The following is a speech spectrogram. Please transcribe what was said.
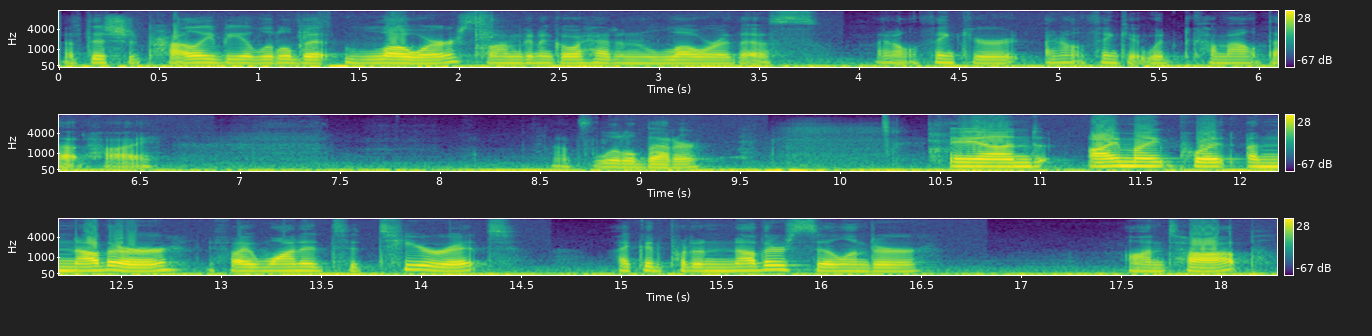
that this should probably be a little bit lower. So I'm going to go ahead and lower this. I don't think you're, I don't think it would come out that high. That's a little better. And I might put another, if I wanted to tier it, I could put another cylinder on top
